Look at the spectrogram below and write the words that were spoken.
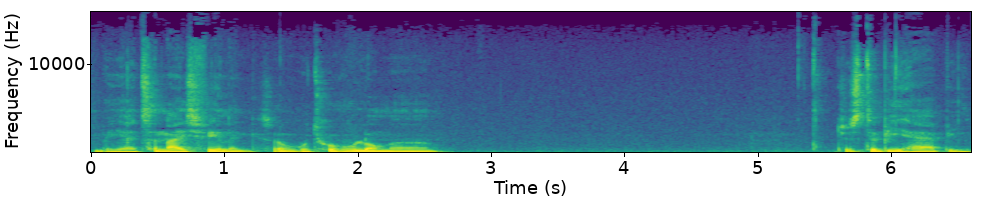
But yeah, it's a nice feeling. Zo'n goed gevoel om... Uh, just to be happy.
